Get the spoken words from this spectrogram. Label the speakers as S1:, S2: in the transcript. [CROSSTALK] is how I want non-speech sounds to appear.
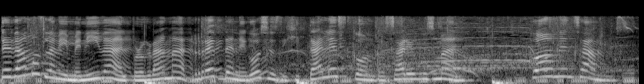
S1: Te damos la bienvenida al programa Red de Negocios Digitales con Rosario Guzmán. Comenzamos.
